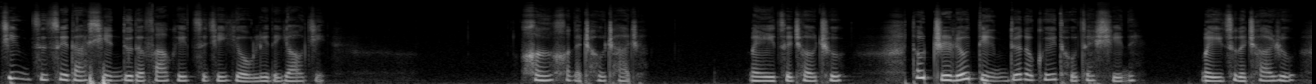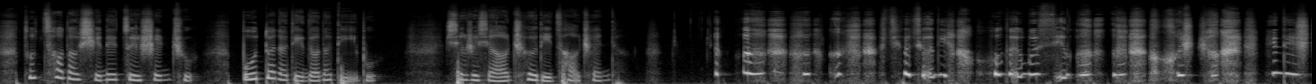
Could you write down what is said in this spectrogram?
尽自最大限度地发挥自己有力的腰劲，狠狠地抽插着，每一次抽出，都只留顶端的龟头在穴内，每一次的插入都操到穴内最深处，不断的顶到那底部，像是想要彻底操穿它。求求你，我快不行了，我手一定是。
